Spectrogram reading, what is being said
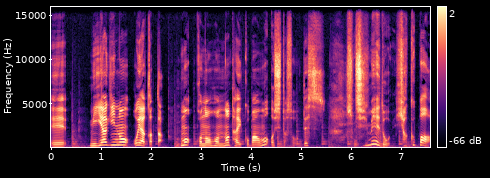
えー宮城の親方もこの本の太鼓判を押したそうです。知名度100%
